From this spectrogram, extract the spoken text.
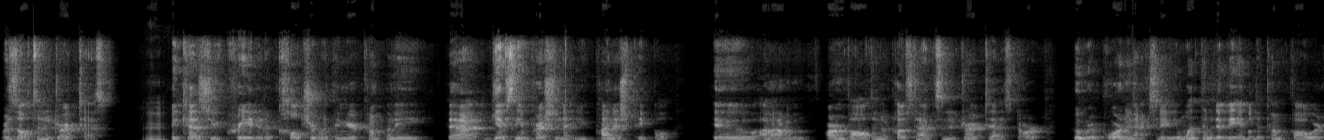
result in a drug test mm. because you've created a culture within your company that gives the impression that you punish people who um, are involved in a post-accident drug test or who report an accident. You want them to be able to come forward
